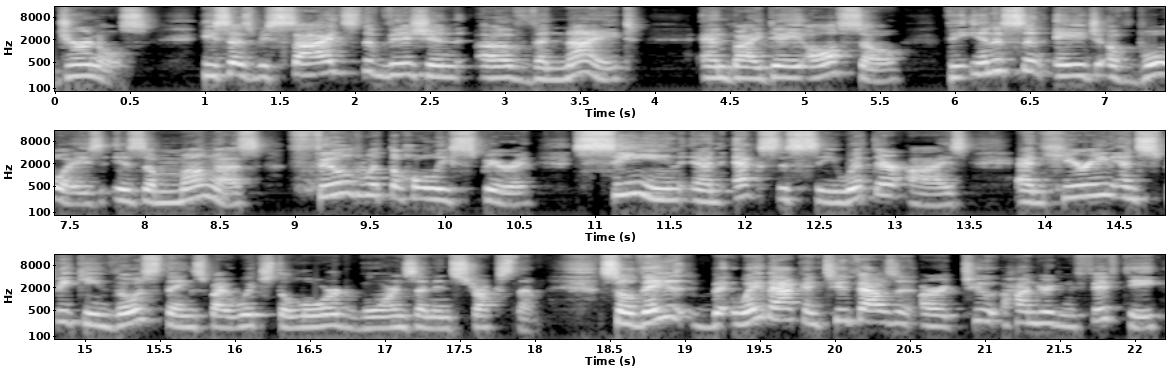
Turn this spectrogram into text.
journals, he says, besides the vision of the night and by day also, the innocent age of boys is among us, filled with the Holy Spirit, seeing an ecstasy with their eyes, and hearing and speaking those things by which the Lord warns and instructs them. So they way back in 2000 or 250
